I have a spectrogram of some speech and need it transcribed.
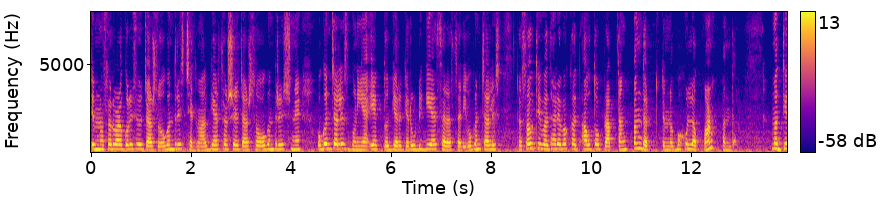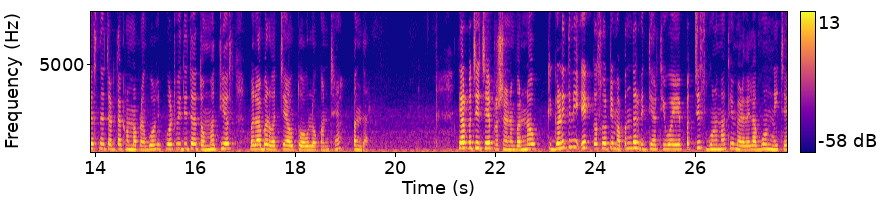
તેમનો સરવાળો કરીશું ચારસો ઓગણત્રીસ છેદમાં અગિયાર થશે. ચારસો ઓગણત્રીસને ઓગણચાલીસ ગુણ્યા એક તો અગિયાર અગિયાર ઉડી ગયા. સરાસરી ઓગણચાલીસ તો સૌથી વધારે વખત આવતો પ્રાપ્તાંક પંદર તો તેમનો બહુલક પણ પંદર. મધ્યસ્થને ચડતા ક્રમમાં આપણે ગોઠવી દીધા તો મધ્યસ્થ બરાબર વચ્ચે આવતું અવલોકન છે પંદર. ત્યાર પછી છે પ્રશ્ન નંબર નવ, કે ગણિતની એક કસોટીમાં પંદર વિદ્યાર્થીઓએ પચીસ ગુણમાંથી મેળવેલા ગુણ નીચે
